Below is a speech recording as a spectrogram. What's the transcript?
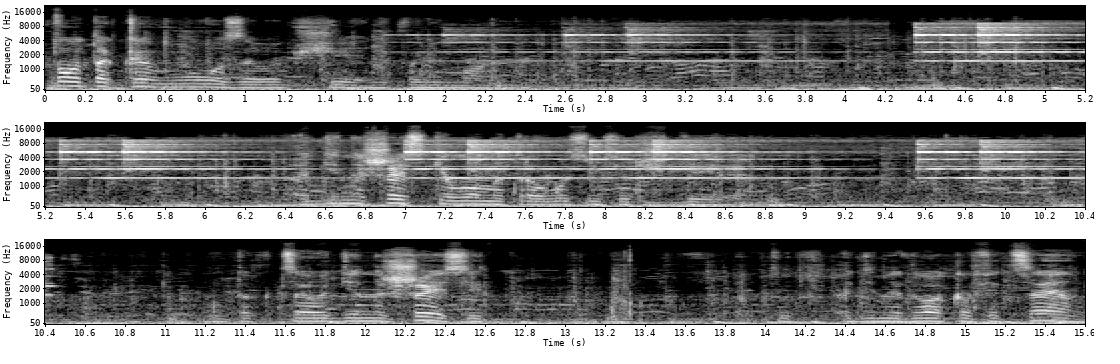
Хто таке возить вообще, я не понимаю. 1,6 кілометра 84. Ну так це 1,6 і тут 1,2 коефіцієнт.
